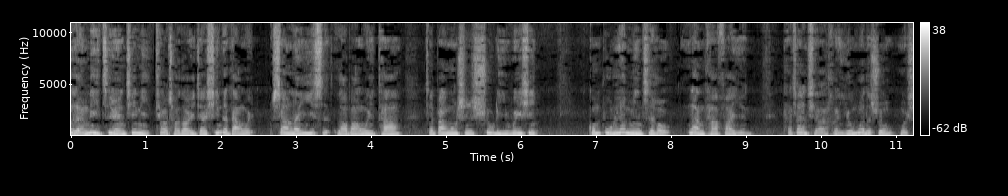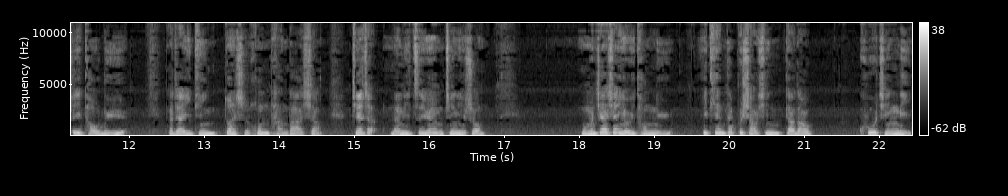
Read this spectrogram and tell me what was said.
人力资源经理跳槽到一家新的单位。上任伊始，老板为他在办公室树立威信，公布任命之后，让他发言。他站起来，很幽默地说：“我是一头驴。”大家一听，顿时哄堂大笑。接着，人力资源经理说：“我们家乡有一头驴，一天它不小心掉到枯井里，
